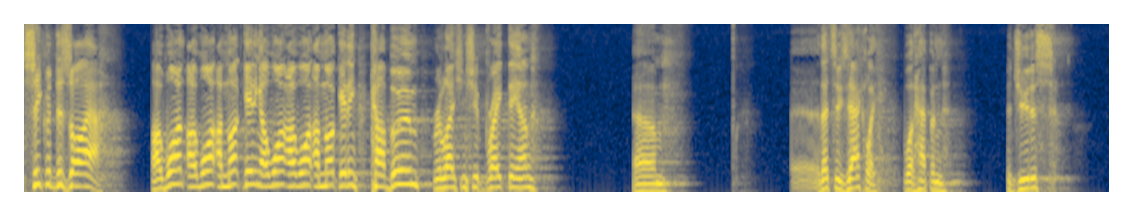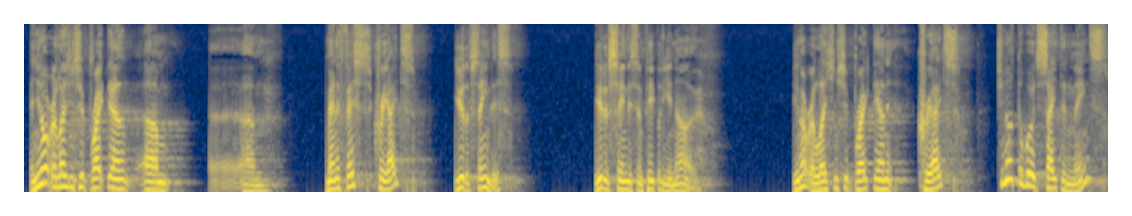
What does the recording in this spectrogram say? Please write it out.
secret desire. I want, I want, I'm not getting, I want, I want, I'm not getting. Kaboom, relationship breakdown. Um, uh, that's exactly what happened to Judas. And you know what relationship breakdown um, uh, um, manifests, creates? You'd have seen this. You'd have seen this in people you know. You know what relationship breakdown creates? Do you know what the word Satan means?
